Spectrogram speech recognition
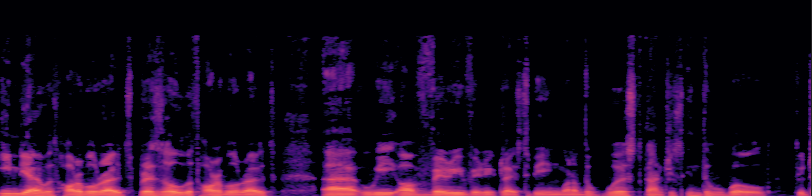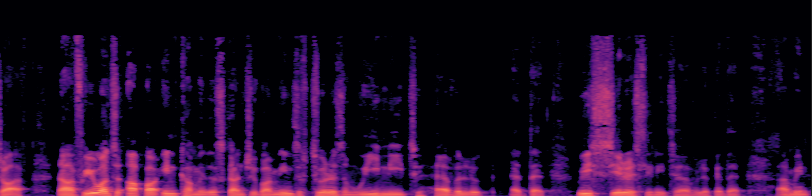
India with horrible roads, Brazil with horrible roads. Uh, we are very, very close to being one of the worst countries in the world to drive. Now, if we want to up our income in this country by means of tourism, we need to have a look at that. We seriously need to have a look at that. I mean,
